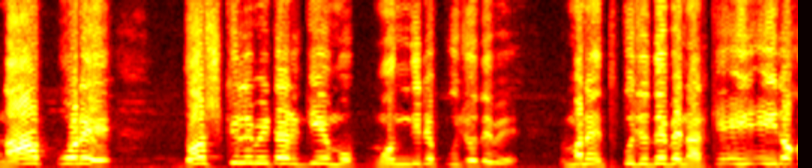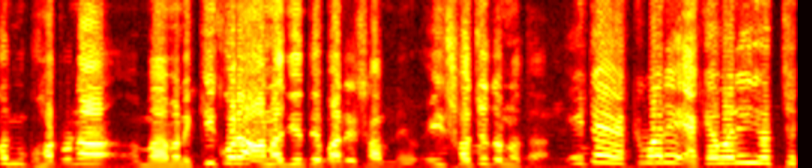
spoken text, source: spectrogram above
না পড়ে দশ কিলোমিটার গিয়ে মন্দিরে পুজো দেবে। মানে পুজো দেবেন আর কি। এই রকম ঘটনা মানে কি করে আনা যেতে পারে সামনে? এই সচেতনতা। এটা একেবারে একেবারেই হচ্ছে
